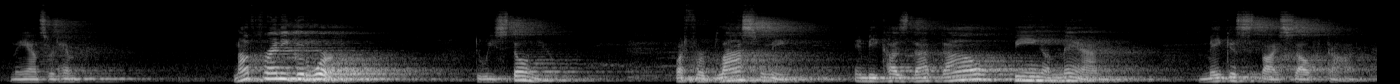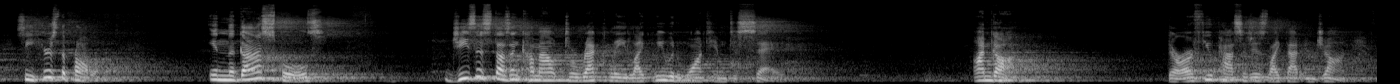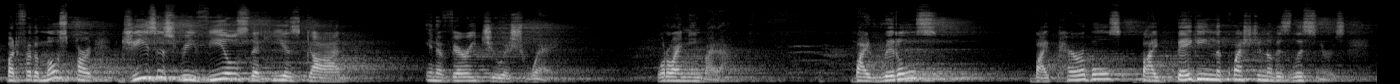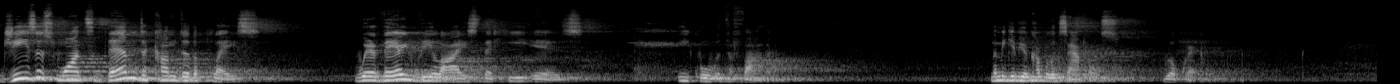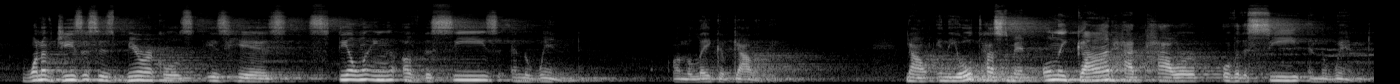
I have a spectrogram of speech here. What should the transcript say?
And they answered him, Not for any good work do we stone you, but for blasphemy, and because that thou, being a man, makest thyself God. See, here's the problem. In the Gospels, Jesus doesn't come out directly like we would want him to say, I'm God. There are a few passages like that in John. But for the most part, Jesus reveals that he is God in a very Jewish way. What do I mean by that? By riddles, by parables, by begging the question of his listeners. Jesus wants them to come to the place where they realize that he is equal with the Father. Let me give you a couple examples, real quick. One of Jesus' miracles is his stilling of the seas and the wind on the Lake of Galilee. Now, in the Old Testament, only God had power over the sea and the wind.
